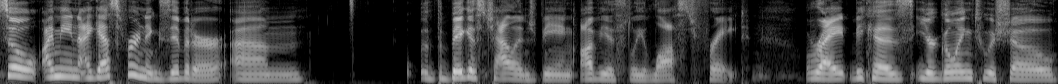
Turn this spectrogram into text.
So, I mean, I guess for an exhibitor, um, the biggest challenge being obviously lost freight, right? Because you're going to a show,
